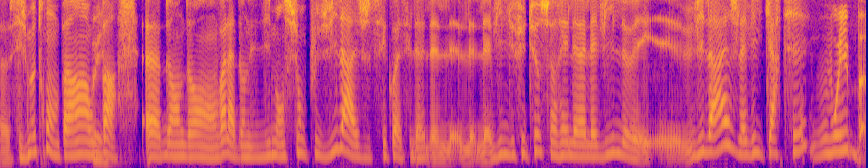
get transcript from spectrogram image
euh, si je me trompe hein, ou pas, euh, dans, dans, voilà, dans des dimensions plus village. C'est quoi? C'est la, la, ville du futur serait la, ville village, la ville quartier? Oui, bah,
